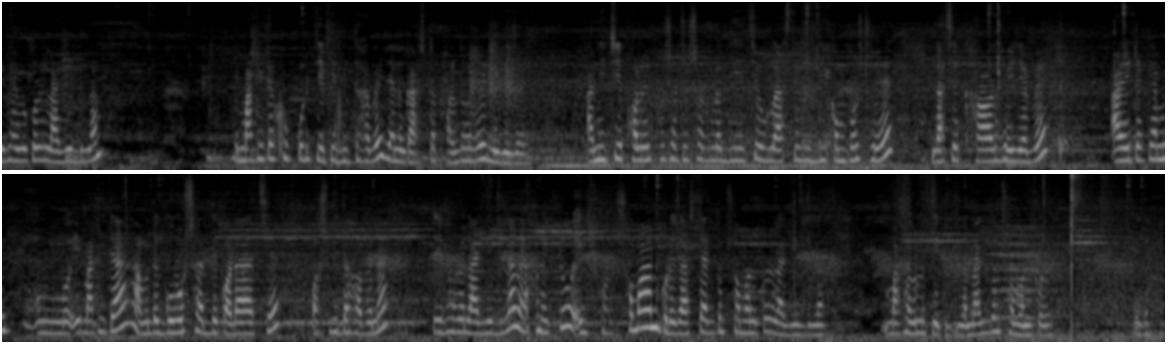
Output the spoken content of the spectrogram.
এভাবে করে লাগিয়ে দিলাম। এই মাটিটা খুব করে চেপে দিতে হবে যেন গাছটা ভালোভাবে লেগে যায়। আর নিচে ফলের খোসা টোসাগুলো দিয়েছি, ওগুলো আস্তে আস্তে ডিকম্পোস্ট হয়ে গাছের খাওয়ার হয়ে যাবে। আর এটাকে আমি এই মাটিটা আমাদের গোবর সার দিয়ে করা আছে, অসুবিধা হবে না। তো এইভাবে লাগিয়ে দিলাম। এখন একটু এই সমান করে গাছটা একদম সমান করে লাগিয়ে দিলাম। মাথাগুলো কেটে দিলাম, একদম সমান করে। এই দেখো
